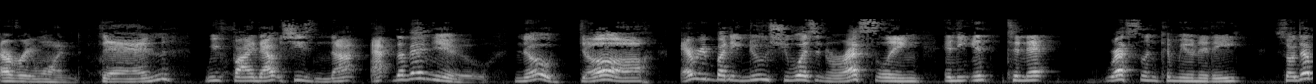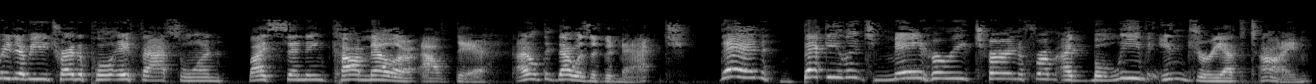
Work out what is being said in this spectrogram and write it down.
everyone. Then we find out she's not at the venue. No, duh. Everybody knew she wasn't wrestling in the internet wrestling community. So WWE tried to pull a fast one by sending Carmella out there. I don't think that was a good match. Then Becky Lynch made her return from, I believe, injury at the time,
